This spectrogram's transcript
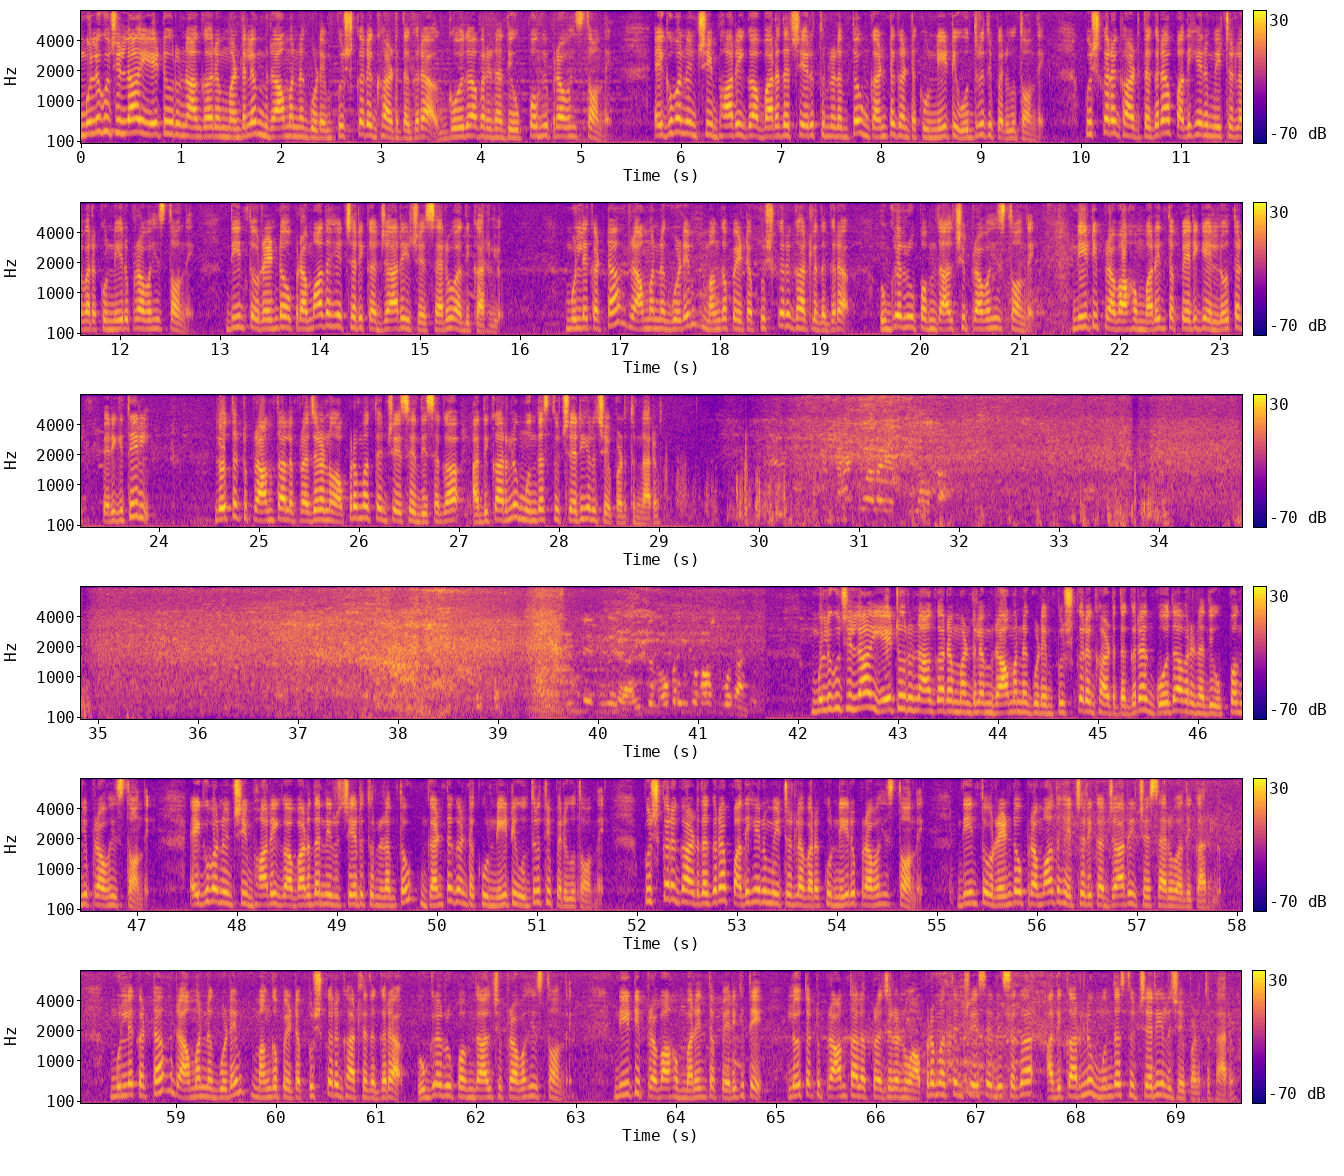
ములుగు జిల్లా ఏటూరు నాగారం మండలం రామన్నగూడెం పుష్కరఘాట్ దగ్గర గోదావరి నది ఉప్పొంగి ప్రవహిస్తోంది. ఎగువ నుంచి భారీగా వరద చేరుతుండటంతో గంట గంటకు నీటి ఉధృతి పెరుగుతోంది. పుష్కర ఘాట్ దగ్గర పదిహేను మీటర్ల వరకు నీరు ప్రవహిస్తోంది. దీంతో రెండో ప్రమాద హెచ్చరిక జారీ చేశారు అధికారులు. ముల్లెకట్ట రామన్నగూడెం మంగపేట పుష్కర ఘాట్ల దగ్గర ఉగ్రరూపం దాల్చి ప్రవహిస్తోంది. నీటి ప్రవాహం మరింత పెరిగే లోత పెరిగితే లోతట్టు ప్రాంతాల ప్రజలను అప్రమత్తం చేసే దిశగా అధికారులు ముందస్తు చర్యలు చేపడుతున్నారు. ఇంకా లోపల ఇంకా ఫాస్ట్ పోతాండి ములుగు జిల్లా ఏటూరు నాగారం మండలం రామన్నగూడెం పుష్కర ఘాట్ దగ్గర గోదావరి నది ఉప్పొంగి ప్రవహిస్తోంది. ఎగువ నుంచి భారీగా వరద నీరు చేరుతుండటంతో గంట గంటకు నీటి ఉధృతి పెరుగుతోంది. పుష్కర ఘాట్ దగ్గర పదిహేను మీటర్ల వరకు నీరు ప్రవహిస్తోంది. దీంతో రెండో ప్రమాద హెచ్చరిక జారీ చేశారు అధికారులు. ముల్లెకట్ట రామన్నగూడెం మంగపేట పుష్కర ఘాట్ల దగ్గర ఉగ్రరూపం దాల్చి ప్రవహిస్తోంది. నీటి ప్రవాహం మరింత పెరిగితే లోతట్టు ప్రాంతాల ప్రజలను అప్రమత్తం చేసే దిశగా అధికారులు ముందస్తు చర్యలు చేపడుతున్నారు.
